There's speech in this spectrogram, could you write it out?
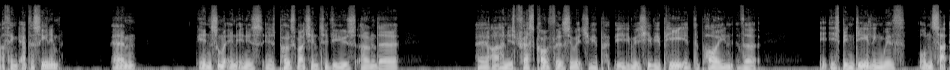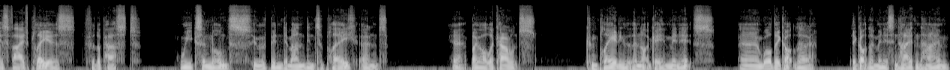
I think ever seen him. Um, in some in, in his in his post match interviews and uh, uh, and his press conference, in which he in which he repeated the point that he's been dealing with unsatisfied players for the past weeks and months who have been demanding to play, and yeah, by all accounts, complaining that they're not getting minutes. Um, well, they got their they got their minutes in Heidenheim,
